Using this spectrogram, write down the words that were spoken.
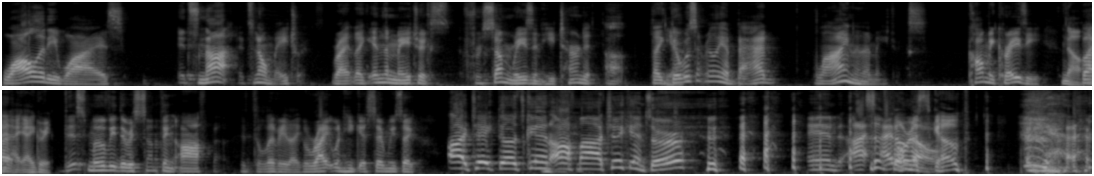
quality wise, it's not. It's no Matrix, right? Like in the Matrix, for some reason he turned it up. Like there wasn't really a bad line in the Matrix. Call me crazy. No, but I, I agree. This movie, there was something off about his delivery. Like right when he gets there, he's like, "I take the skin off my chicken, sir." and I, It's a I don't know. Gump. Yeah.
